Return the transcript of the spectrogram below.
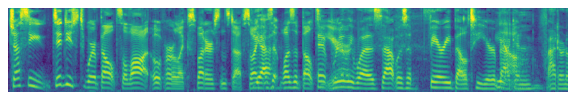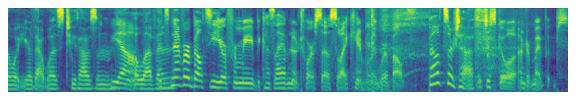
Jesse did used to wear belts a lot over like sweaters and stuff. So I guess it was a belty It year. It really was. That was a very belty year back in, I don't know what year that was, 2011. Yeah. It's never a belty year for me because I have no torso. So I can't really wear belts. Belts are tough. They just go under my boobs.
